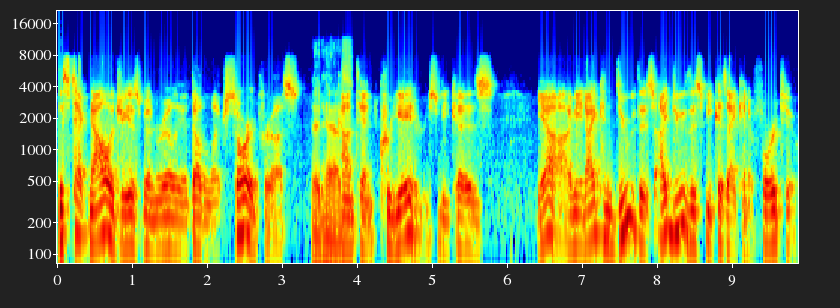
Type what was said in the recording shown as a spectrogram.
this technology has been really a double-edged sword for us It has. content creators because, yeah, I mean, I can do this. I do this because I can afford to.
